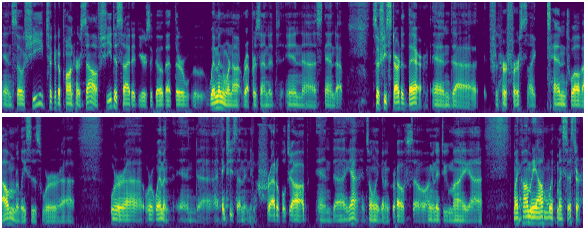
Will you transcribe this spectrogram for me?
and so she took it upon herself. She decided years ago that there women were not represented in uh, stand up, so she started there. And uh, for her first like 10, 12 album releases were uh, were uh, were women, and uh, I think she's done an incredible job. And uh, yeah, it's only going to grow. So I'm going to do my uh, my comedy album with my sister,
